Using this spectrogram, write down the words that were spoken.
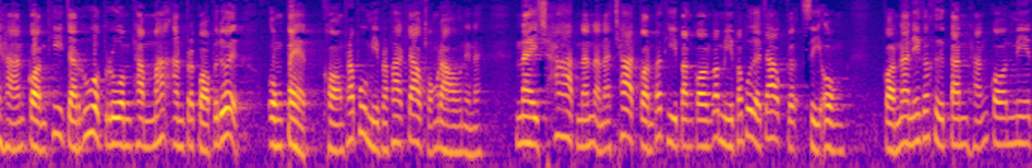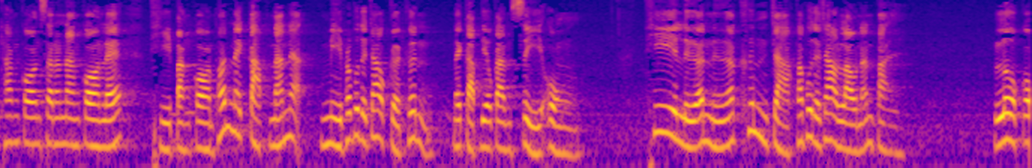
นิหารก่อนที่จะรวบรวมธรรมะอันประกอบไปด้วยองค์ 8 ของพระผู้มีพระภาคเจ้าของเราเนี่ยนะ ในชาตินั้นนะชาติก่อนพระทีปังกรก็มีพระพุทธเจ้าเกิดสี่องค์ ก่อนหน้านี้ก็คือตันหังกรมีทางกรสารนางกรและทีปังกร เพราะในกลับนั้นเนี่ยมีพระพุทธเจ้าเกิดขึ้น ในกลับเดียวกันสี่องค์ ที่เหลือเหนือขึ้นจากพระพุทธเจ้าเหล่านั้นไป โลกก็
